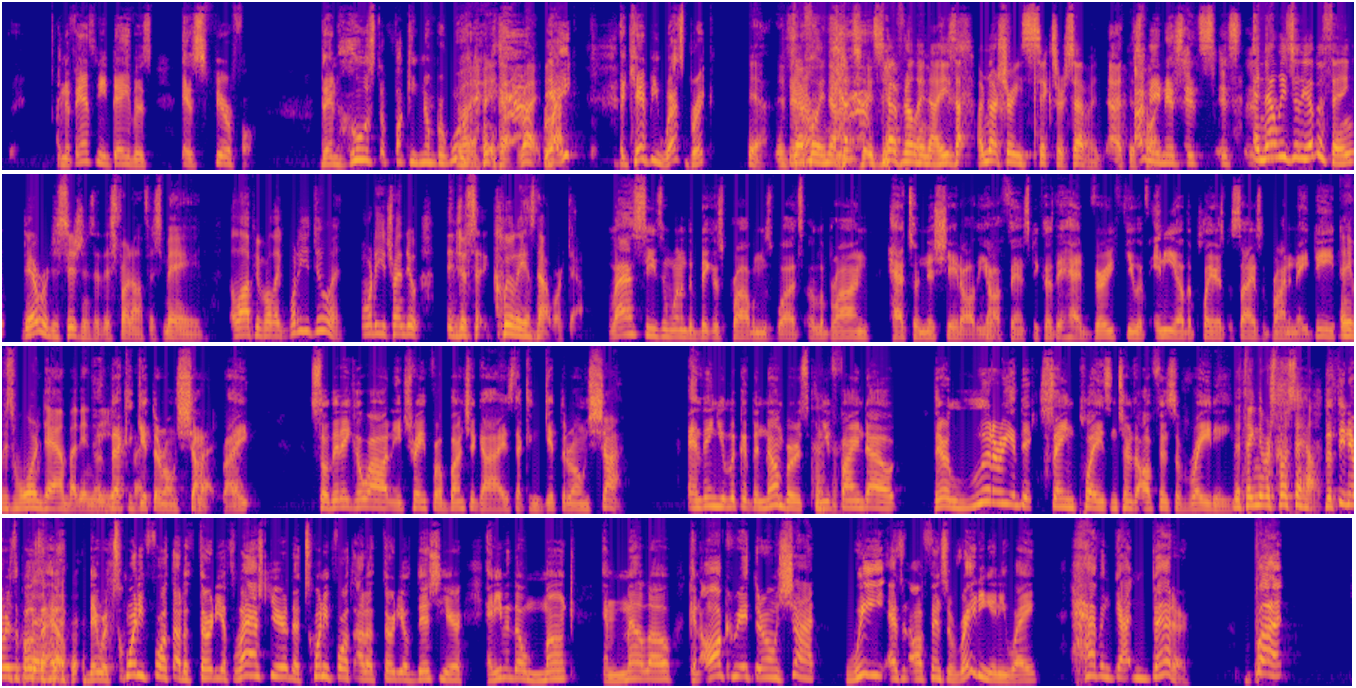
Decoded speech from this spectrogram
and if Anthony Davis is fearful, then who's the fucking number one? Right, yeah, right, yeah. Right? It can't be Westbrook. Yeah, it's You know? definitely not. It's definitely not. He's. I'm not sure he's six or seven at this I point. I mean, it's, it's, it's, and that leads to the other thing. There were decisions that this front office made. A lot of people are like, "What are you doing? What are you trying to do?" It just it clearly has not worked out. last season, one of the biggest problems was uh, LeBron had to initiate all the offense because they had very few, if any, other players besides LeBron and AD And he was worn down by the end of that the year. could right? get their own shot, Right, right? So then they go out and they trade for a bunch of guys that can get their own shot. And then you look at the numbers and you find out they're literally in the same place in terms of offensive rating. the thing they we're supposed to help. The thing they were supposed to help. They were 24th out of 30th last year. They're 24th out of 30th this year. And even though Monk and Melo can all create their own shot, we, as an offensive rating anyway, haven't gotten better. But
